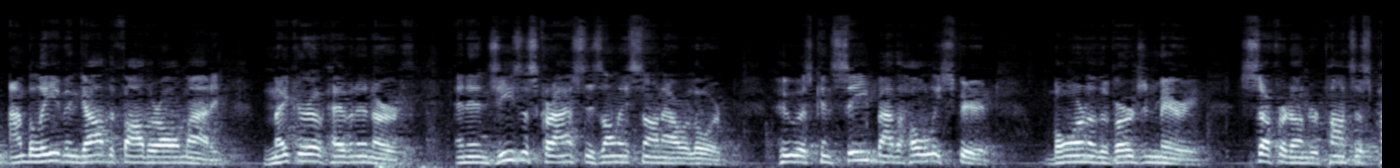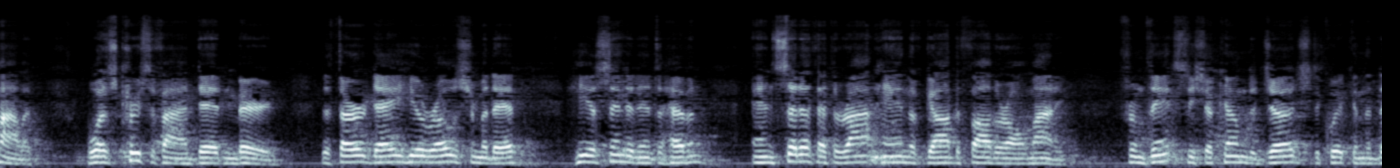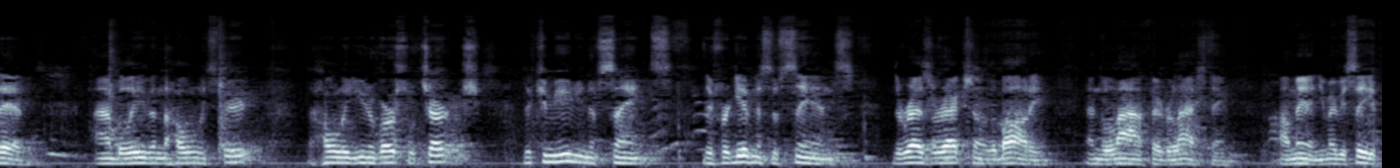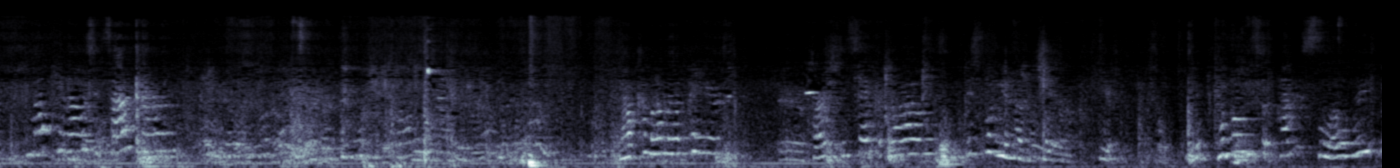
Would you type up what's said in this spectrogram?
I believe in God the Father Almighty, maker of heaven and earth, and in Jesus Christ, his only Son, our Lord, who was conceived by the Holy Spirit, born of the Virgin Mary, suffered under Pontius Pilate, was crucified, dead, and buried. The third day he arose from the dead. He ascended into heaven, and sitteth at the right hand of God the Father Almighty. From thence he shall come to judge the quick and the dead. I believe in the Holy Spirit, the holy universal church, the communion of saints, the forgiveness of sins, the resurrection of the body, and the life everlasting. Amen. You may be seated. Come on, kiddos, it's our turn. Now come on up here. First and second rows. Just give me another chair. Here. Come on, so pass slowly.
